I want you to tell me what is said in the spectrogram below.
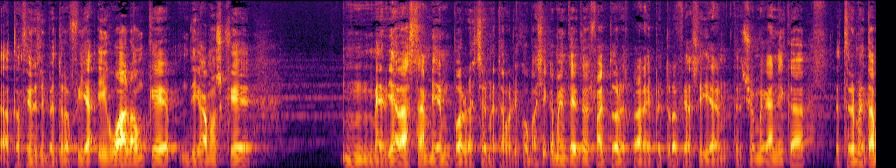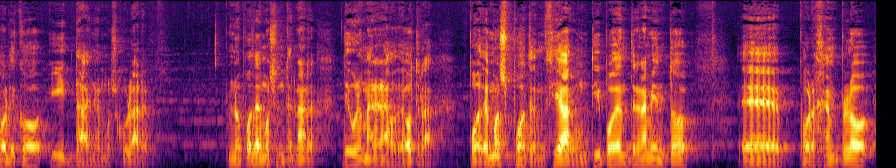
actuaciones de hipertrofia igual, aunque digamos que mm, mediadas también por el estrés metabólico. Básicamente hay tres factores para la hipertrofia, serían tensión mecánica, estrés metabólico y daño muscular. No podemos entrenar de una manera o de otra. Podemos potenciar un tipo de entrenamiento eh, por ejemplo,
